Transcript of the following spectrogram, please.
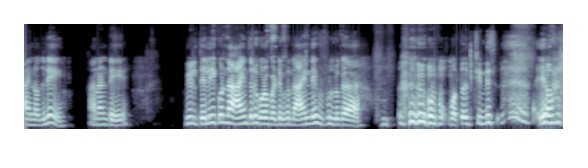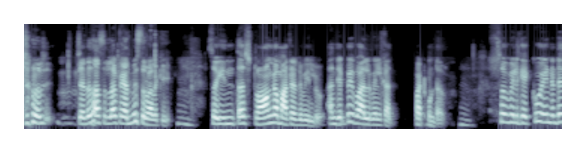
ఆయన వదిలే అని అంటే వీళ్ళు తెలియకుండా ఆయనతో గొడవ పెట్టుకున్న ఆయనే ఫుల్గా మొత్తం చిండి ఏమంటారు? చండశాస్త్రంలో కనిపిస్తారు వాళ్ళకి. సో ఇంత స్ట్రాంగ్గా మాట్లాడారు వీళ్ళు అని చెప్పి వాళ్ళు వీళ్ళకి పట్టుకుంటారు. సో వీళ్ళకి ఎక్కువ ఏంటంటే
